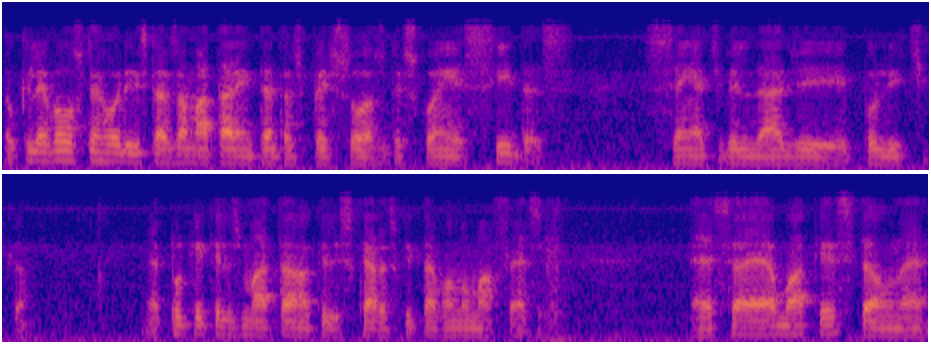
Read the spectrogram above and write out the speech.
O que levou os terroristas a matarem tantas pessoas desconhecidas, sem atividade política? Né? Por que, que eles mataram aqueles caras que estavam numa festa? Essa é uma questão, né?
